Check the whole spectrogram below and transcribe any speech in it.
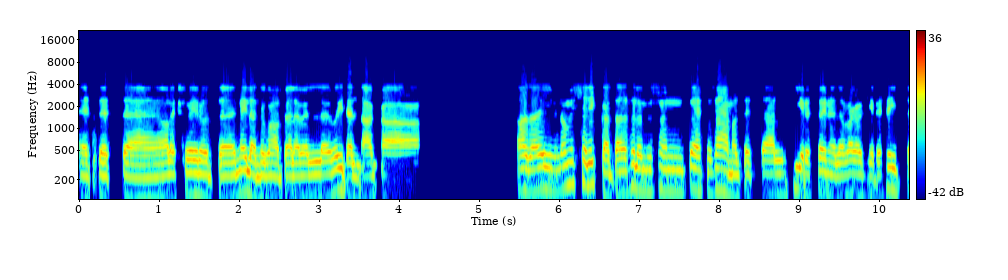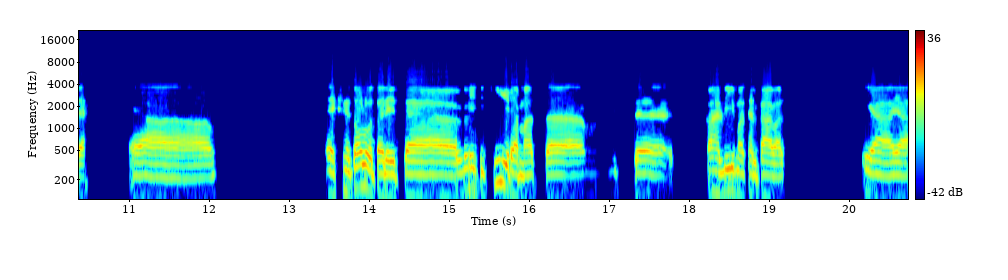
et, et äh, oleks võinud neljanda koha peale veel võidelda, aga aga ei, no mis seal ikka, ta selles mõttes on tõestas vähemalt, et tal kiirust on ja ta väga kiire sõitja ja eks need olud olid äh, veidi kiiremad äh, nüüd äh, kahel viimasel päeval. ja, ja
